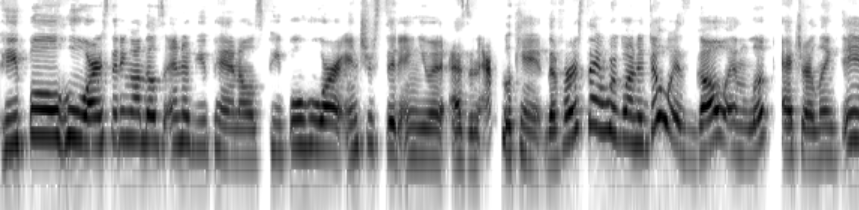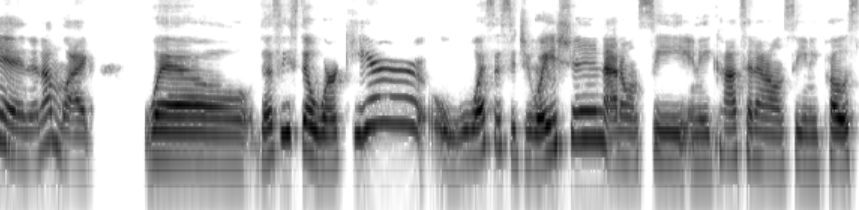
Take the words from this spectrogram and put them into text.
people who are sitting on those interview panels people who are interested in you as an applicant the first thing we're going to do is go and look at your linkedin and i'm like well, does he still work here? What's the situation? I don't see any content. I don't see any posts.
